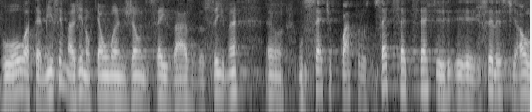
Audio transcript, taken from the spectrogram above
voou até mim. Você imagina que é um anjão de seis asas assim, né? É um 74, um 777 celestial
